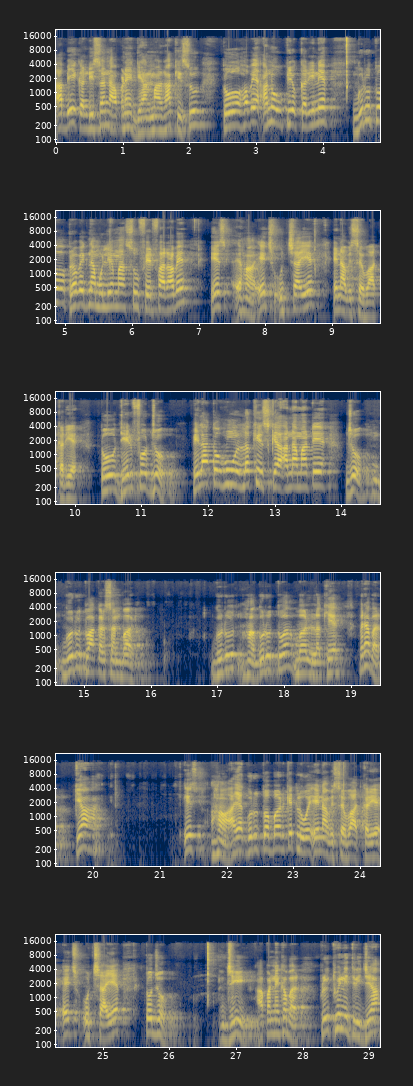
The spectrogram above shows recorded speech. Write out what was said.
આ બે કન્ડિશન આપણે ધ્યાનમાં રાખીશું. તો હવે આનો ઉપયોગ કરીને ગુરુત્વ પ્રવેગના મૂલ્યમાં શું ફેરફાર આવે? એ હા, એચ ઊંચાઈએ એના વિશે વાત કરીએ. તો ધેરફોર જો, પહેલાં તો હું લખીશ કે આના માટે જો ગુરુત્વાકર્ષણ બળ. ગુરુ, હા, ગુરુત્વ બળ લખીએ. બરાબર? ક્યાં? એ હા આયા ગુરુત્વ બળ કેટલું હોય એના વિશે વાત કરીએ. એચ ઊંચાઈએ. તો જો જી, આપણને ખબર. પૃથ્વીની ત્રિજ્યા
